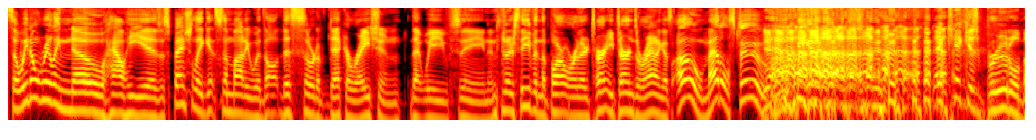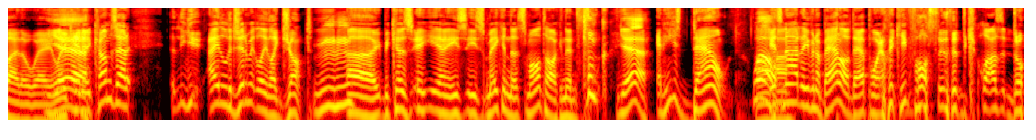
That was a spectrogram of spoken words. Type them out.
So we don't really know how he is, especially against somebody with all this sort of decoration that we've seen. And there's even the part where turn, he turns around and goes, "Oh, medals too." that kick is brutal, by the way. Like, Yeah. and it comes out. you- I legitimately like jumped Mhm. uh, because uh, yeah, he's he's making the small talk and then thunk, yeah. and he's down. Well- it's uh-huh. not even a battle at that point. Like he falls through the closet door.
